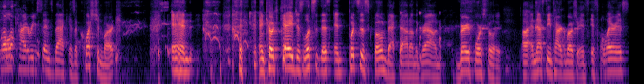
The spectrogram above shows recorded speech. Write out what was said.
all Kyrie sends back is a question mark. and and Coach K just looks at this and puts his phone back down on the ground very forcefully. Uh, and that's the entire commercial. It's it's hilarious.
